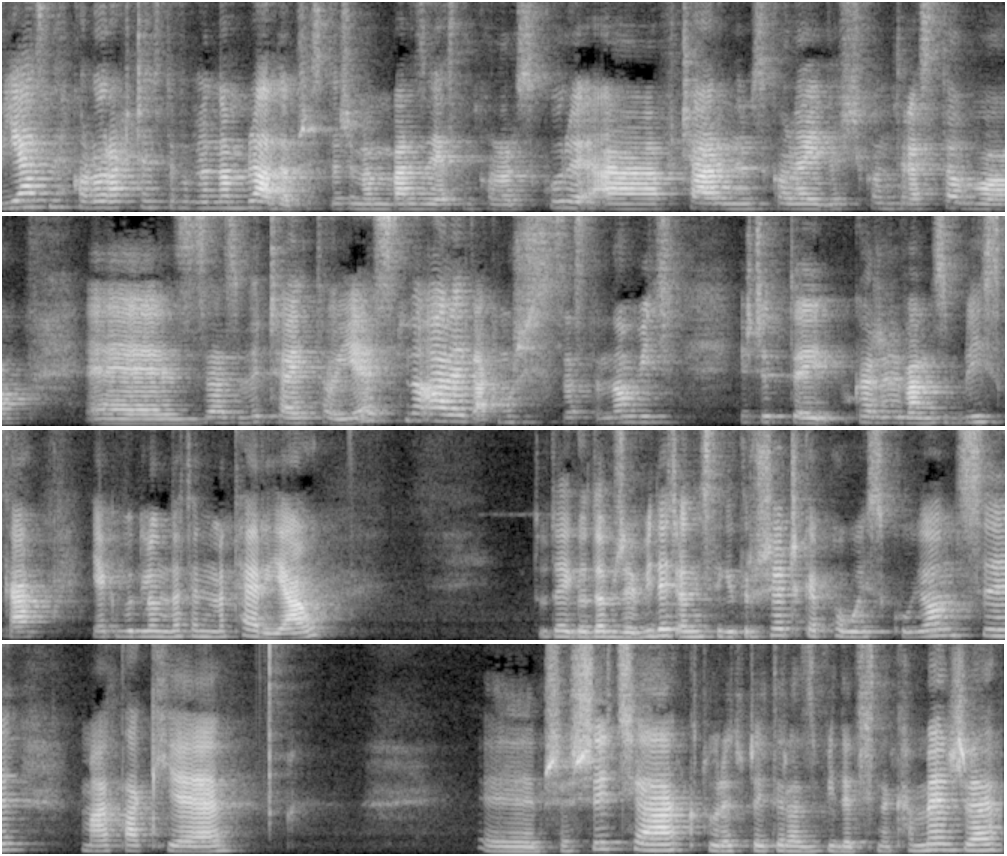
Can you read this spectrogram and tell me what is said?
w jasnych kolorach często wyglądam blado, przez to, że mam bardzo jasny kolor skóry, a w czarnym z kolei dość kontrastowo e, zazwyczaj to jest. No ale tak, muszę się zastanowić. Jeszcze tutaj pokażę Wam z bliska, jak wygląda ten materiał. Tutaj go dobrze widać, on jest taki troszeczkę połyskujący, ma takie y, przeszycia, które tutaj teraz widać na kamerze.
